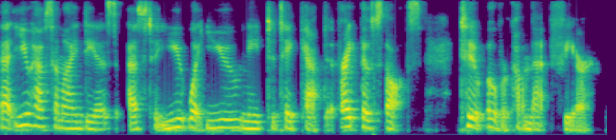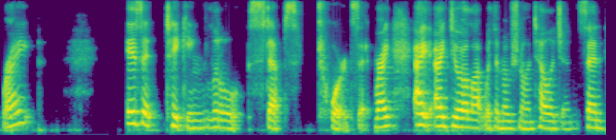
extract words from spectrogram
that you have some ideas as to you what you need to take captive, right? Those thoughts to overcome that fear, right? Is it taking little steps towards it right? I, I do a lot with emotional intelligence and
